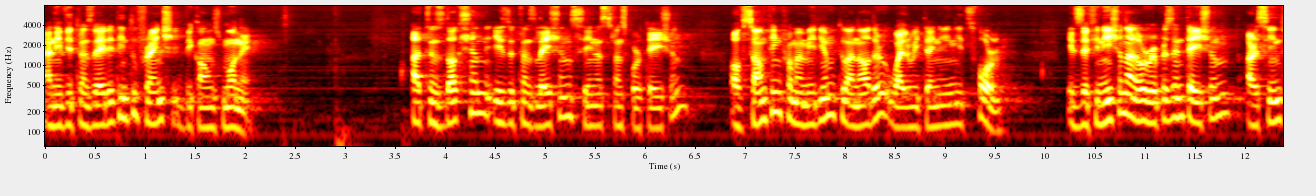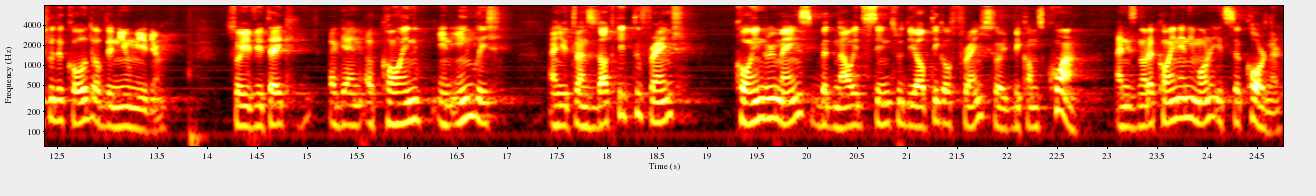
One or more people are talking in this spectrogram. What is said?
and if you translate it into French, it becomes monnaie. A transduction is the translation seen as transportation of something from a medium to another while retaining its form. Its definition or representation are seen through the code of the new medium. So if you take, again, a coin in English and you transduct it to French, coin remains, but now it's seen through the optic of French, so it becomes coin. And it's not a coin anymore, it's a corner.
